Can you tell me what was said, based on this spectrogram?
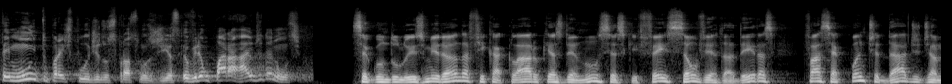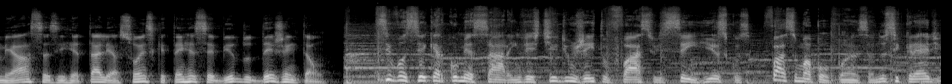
Tem muito para explodir nos próximos dias. Eu virei um para-raio de denúncia. Segundo Luiz Miranda, fica claro que as denúncias que fez são verdadeiras face à quantidade de ameaças e retaliações que tem recebido desde então. Se você quer começar a investir de um jeito fácil e sem riscos, faça uma poupança no Sicredi.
